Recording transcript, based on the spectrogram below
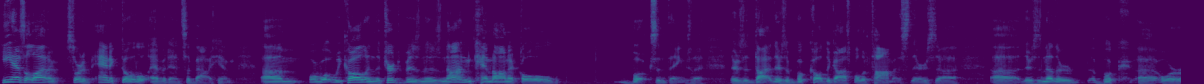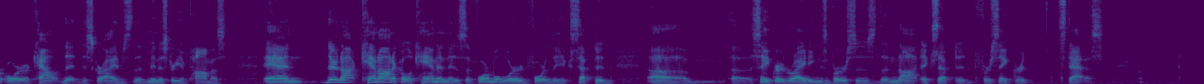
he has a lot of sort of anecdotal evidence about him, um, or what we call in the church business non canonical books and things. Uh, there's a there's a book called the Gospel of Thomas. There's uh, uh, there's another book uh, or or account that describes the ministry of Thomas, and they're not canonical. Canon is a formal word for the accepted uh, uh, sacred writings versus the not accepted for sacred status.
